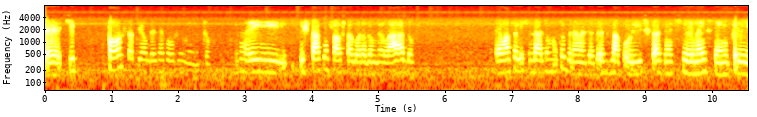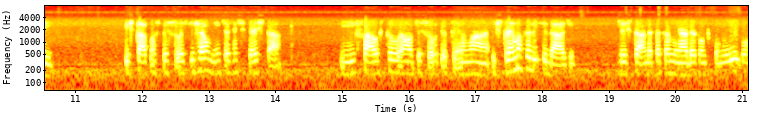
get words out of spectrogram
é, que possa ter um desenvolvimento. E estar com o Fausto agora do meu lado é uma felicidade muito grande. Às vezes na política a gente nem sempre está com as pessoas que realmente a gente quer estar. E Fausto é uma pessoa que eu tenho uma extrema felicidade de estar nessa caminhada junto comigo,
